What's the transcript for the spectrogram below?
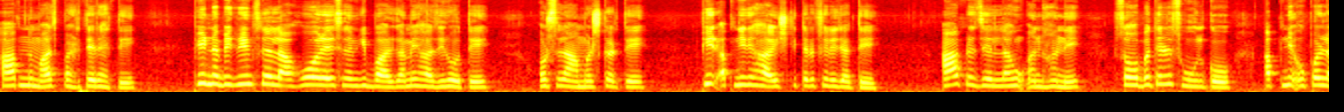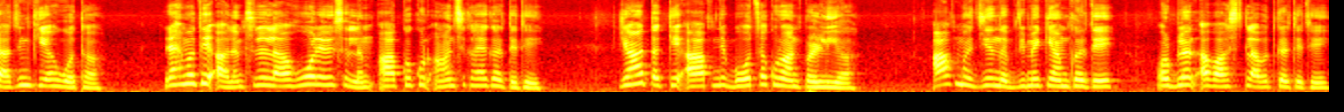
आप नमाज़ पढ़ते रहते। फिर नबी करीम सल्लल्लाहु अलैहि वसल्लम की बारगाह में हाजिर होते और सलाम अर्ज़ करते, फिर अपनी रिहाइश की तरफ़ चले जाते। आप रज़ी अल्लाह ने सोहबत रसूल को अपने ऊपर लाजिम किया हुआ था। रहमत आलम सल्लल्लाहु अलैहि वसल्लम आपको कुरान सिखाया करते थे। यहाँ तक कि आपने बहुत सा कुरान पढ़ लिया। आप मस्जिद नबी में क्याम करते और बुलंद आवाज़ तलावत करते थे।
